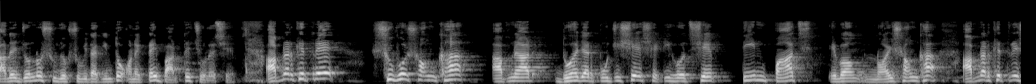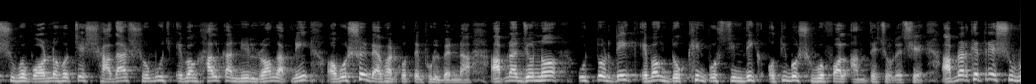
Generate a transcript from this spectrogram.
তাদের জন্য সুযোগ সুবিধা কিন্তু অনেকটাই বাড়তে চলেছে। আপনার ক্ষেত্রে শুভ সংখ্যা আপনার দু হাজার পঁচিশে, সেটি হচ্ছে তিন, পাঁচ এবং নয় সংখ্যা। আপনার ক্ষেত্রে শুভ বর্ণ হচ্ছে সাদা, সবুজ এবং হালকা নীল রং আপনি অবশ্যই ব্যবহার করতে ভুলবেন না। আপনার জন্য উত্তর দিক এবং দক্ষিণ পশ্চিম দিক অতীব শুভ ফল আনতে চলেছে। আপনার ক্ষেত্রে শুভ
